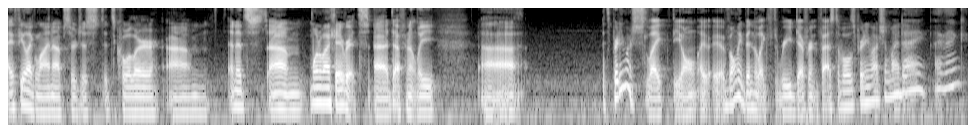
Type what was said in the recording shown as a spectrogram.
I feel like lineups are just, it's cooler. Um, and it's um, one of my favorites. Uh, definitely, uh, it's pretty much like the only. I've only been to like three different festivals, pretty much in my day. I think,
